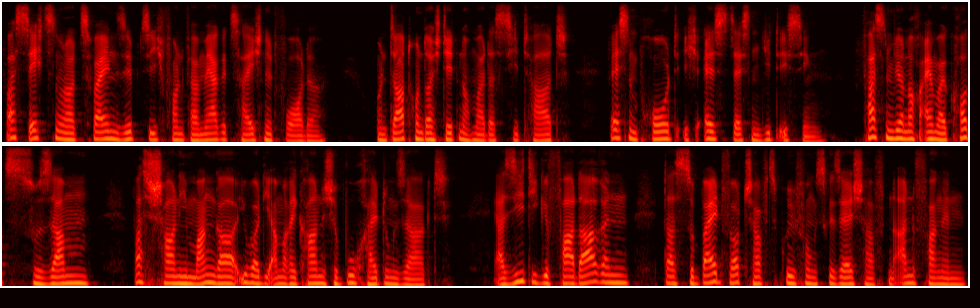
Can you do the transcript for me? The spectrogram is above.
was 1672 von Vermeer gezeichnet wurde. Und darunter steht nochmal das Zitat Wessen Brot ich esse, dessen Lied ich sing. Fassen wir noch einmal kurz zusammen, was Shani Manga über die amerikanische Buchhaltung sagt. Er sieht die Gefahr darin, dass sobald Wirtschaftsprüfungsgesellschaften anfangen,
